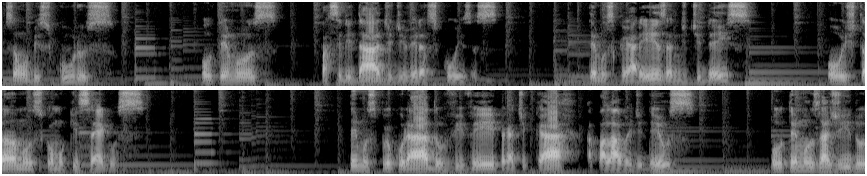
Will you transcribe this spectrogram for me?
são obscuros ou temos facilidade de ver as coisas? Temos clareza, nitidez ou estamos como que cegos? Temos procurado viver, praticar a palavra de Deus ou temos agido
